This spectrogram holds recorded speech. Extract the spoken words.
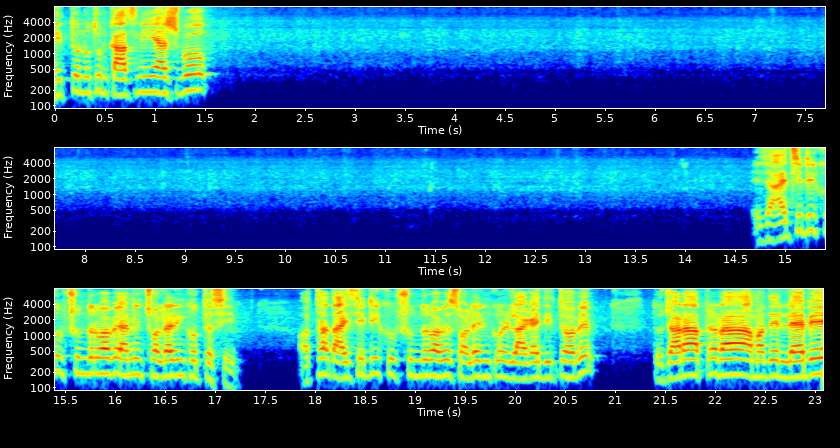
নিত্য নতুন কাজ নিয়ে আসব। এই যে আইসিটি খুব সুন্দরভাবে আমি সোল্ডারিং করতেছি। অর্থাৎ আইসিটি খুব সুন্দরভাবে সোল্ডারিং করে লাগাই দিতে হবে। তো যারা আপনারা আমাদের ল্যাবে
